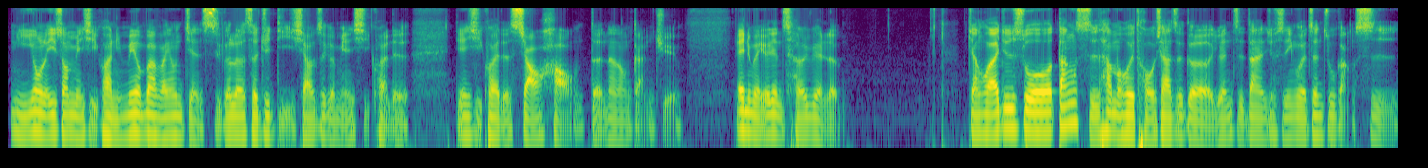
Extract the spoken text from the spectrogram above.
你用了一双免洗筷，你没有办法用捡十个垃圾去抵消这个免洗筷的免洗筷的消耗的那种感觉。Anyway，有点扯远了。讲回来就是说，当时他们会投下这个原子弹，就是因为珍珠港事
